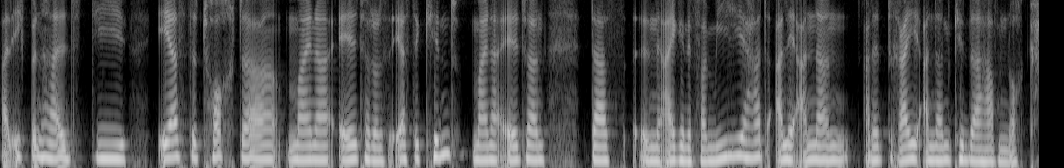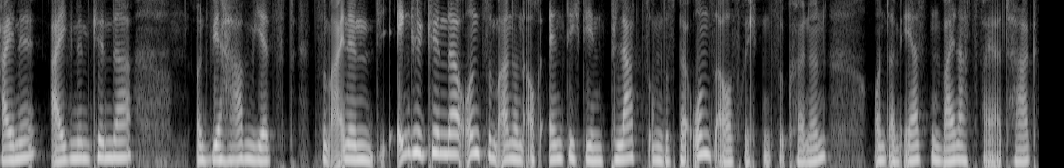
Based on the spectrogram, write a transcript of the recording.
weil ich bin halt die erste Tochter meiner Eltern oder das erste Kind meiner Eltern, das eine eigene Familie hat. Alle anderen, alle drei anderen Kinder haben noch keine eigenen Kinder. Und wir haben jetzt zum einen die Enkelkinder und zum anderen auch endlich den Platz, um das bei uns ausrichten zu können. Und am ersten Weihnachtsfeiertag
